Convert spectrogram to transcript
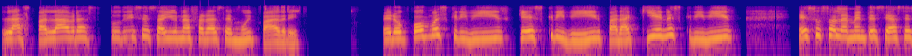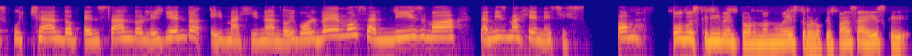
Las palabras, tú dices, hay una frase muy padre, pero ¿cómo escribir? ¿Qué escribir? ¿Para quién escribir? Eso solamente se hace escuchando, pensando, leyendo e imaginando. Y volvemos al mismo, la misma génesis. ¿Cómo? Todo escribe en torno nuestro. Lo que pasa es que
